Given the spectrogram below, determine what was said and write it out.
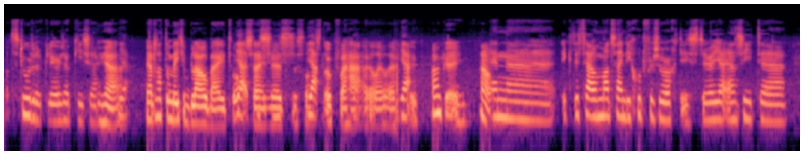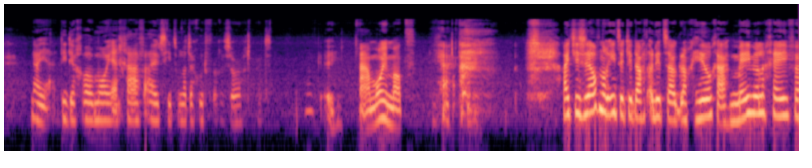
wat stoerdere kleur zou kiezen. Ja. Ja. Ja, er zat een beetje blauw bij, toch? Ja, precies. Dus Ja. is het ook voor haar wel heel erg leuk. Oké. Nou, En eh, ik, dit zou een mat zijn die goed verzorgd is. Terwijl je aan ziet, eh, nou ja, die er gewoon mooi en gaaf uitziet, omdat er goed voor gezorgd wordt. oké. Ah, mooi mat. Ja. Had je zelf nog iets dat je dacht, oh, dit zou ik nog heel graag mee willen geven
